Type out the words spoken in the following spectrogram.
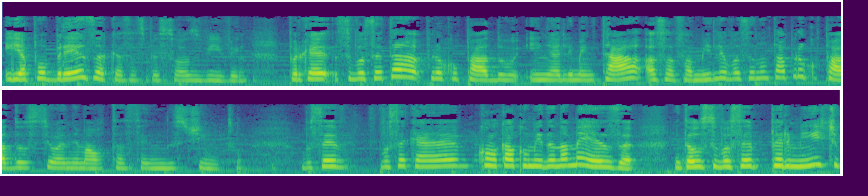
e a pobreza que essas pessoas vivem. Porque se você está preocupado em alimentar a sua família, você não está preocupado se o animal está sendo extinto. Você, você quer colocar comida na mesa. Então, se você permite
